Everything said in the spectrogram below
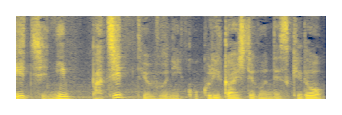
12バチっていう風にこう繰り返していくんですけど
